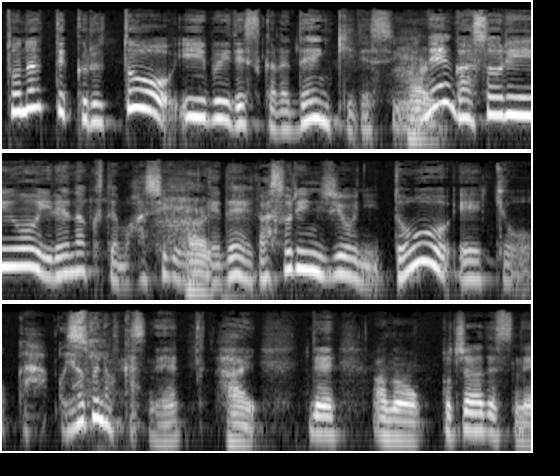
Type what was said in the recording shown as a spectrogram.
となってくると、EV ですから電気ですよね、はい、ガソリンを入れなくても走るわけで、はい、ガソリン需要にどう影響が及ぶのか。ですね。はい、であのこちらですね、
